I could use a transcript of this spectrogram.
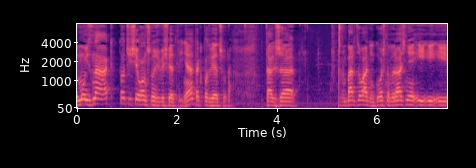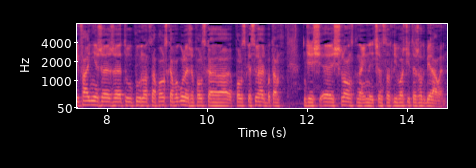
e, mój znak, to Ci się łączność wyświetli, nie? Tak pod wieczór. Także bardzo ładnie, głośno, wyraźnie i, i, i fajnie, że, że tu północna Polska, w ogóle, że Polska, Polskę słychać, bo tam gdzieś e, Śląsk na innej częstotliwości też odbierałem.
